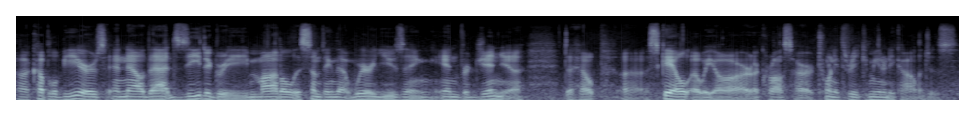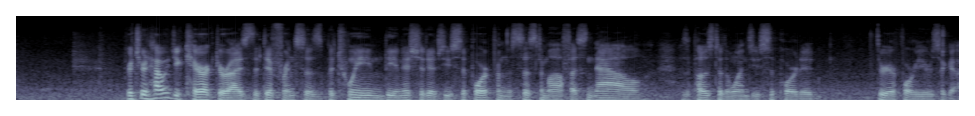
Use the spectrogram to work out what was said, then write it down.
a couple of years, and now that Z degree model is something that we're using in Virginia to help uh, scale OER across our 23 community colleges. Richard, how would you characterize the differences between the initiatives you support from the system office now as opposed to the ones you supported three or four years ago?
